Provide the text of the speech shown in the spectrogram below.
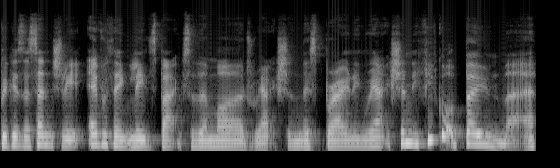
because essentially everything leads back to the Maillard reaction, this browning reaction. If you've got a bone there,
